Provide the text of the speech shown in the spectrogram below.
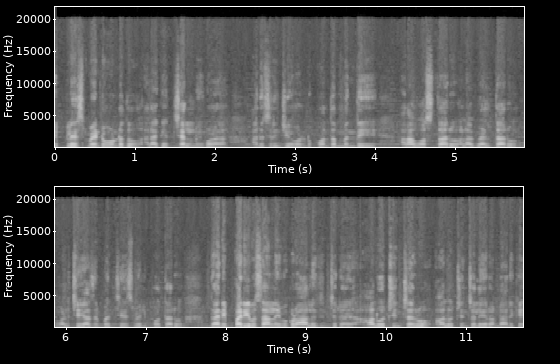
రిప్లేస్మెంట్ ఉండదు అలాగే చలని కూడా అనుసరించే కొంతమంది అలా వస్తారు అలా వెళ్తారు వాళ్ళు చేయాల్సిన పని చేసి వెళ్ళిపోతారు. దాని పర్యవసాలను ఇవి కూడా ఆలోచించ ఆలోచించరు ఆలోచించలేరు అనడానికి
